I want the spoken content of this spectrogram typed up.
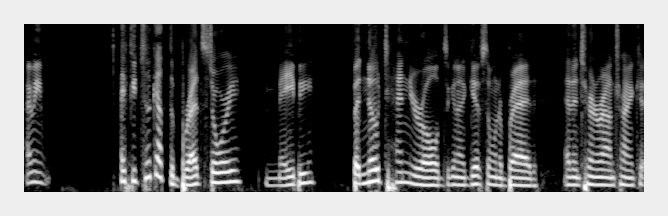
I mean, if you took out the bread story, maybe, but no ten year old's gonna give someone a bread and then turn around and try and kill.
